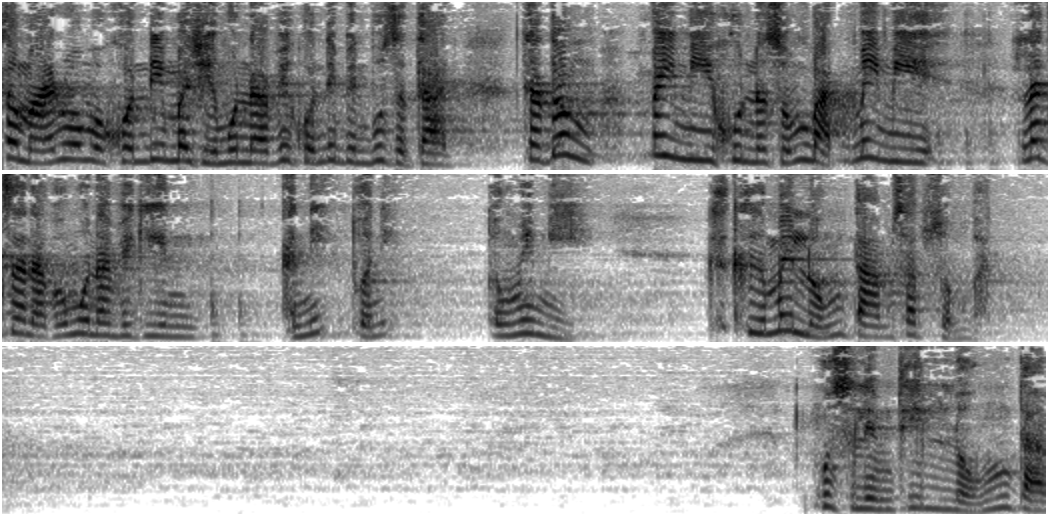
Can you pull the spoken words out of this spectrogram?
ก็หมายรวมว่าคนที่ไม่ใช่มุนาฟิกคนที่เป็นผู้ศรัทธาจะต้องไม่มีคุณสมบัติไม่มีลักษณะของมุนาฟิกีน อันนี้ตัวนี้ต้องไม่มี ก็คือไม่หลงตามทรัพย์สมบัติมุสลิมที่หลงตาม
